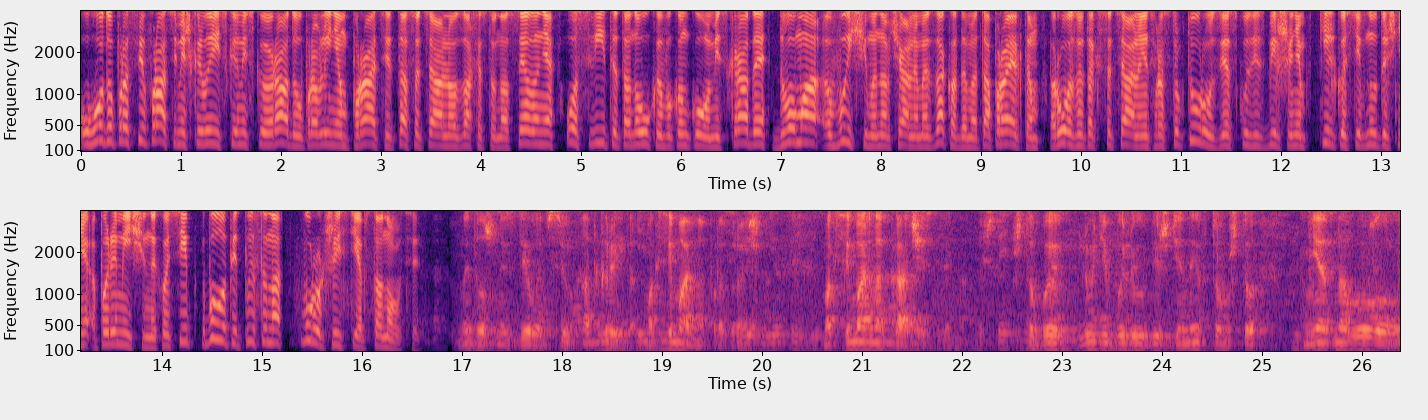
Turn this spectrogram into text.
Угоду про співпрацю між Криворізькою міською радою, управлінням праці та соціального захисту населення, освіти та науки виконкому міськради, двома вищими навчальними закладами та проектом розвиток соціальної інфраструктури у зв'язку зі збільшенням кількості внутрішньо переміщених осіб було підписано в урочистій обстановці. Мы должны сделать все открыто, максимально прозрачно, максимально качественно, чтобы люди были убеждены в том, что ни одного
